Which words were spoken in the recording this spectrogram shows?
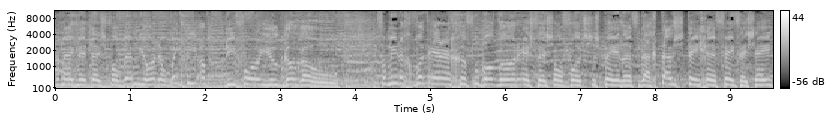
Lekker mee met deze van Wem. Je hoorde Wake Me Up Before You Go Go. Vanmiddag wordt er gevoetbald door SV Zalvoort. Ze spelen vandaag thuis tegen VVC.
